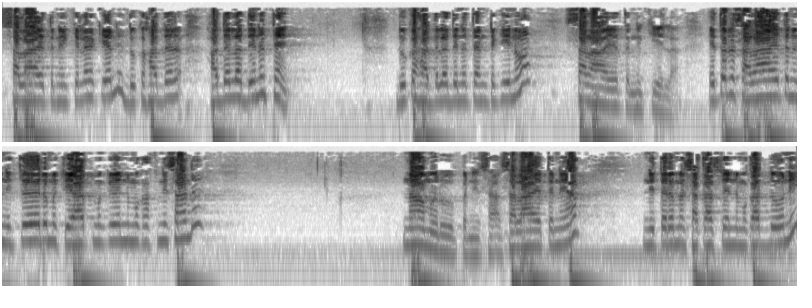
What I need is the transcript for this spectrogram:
සලායතනය කියලා කියන්නේ දුක හද හදල දෙන තැන්. දුක හදල දෙන තැන්ට කියනවා සලායතන කියලා. එතොට සලායතන නිතරම ක්‍රියාත්මක වෙන්න මොකක් නිසාද? නාමරූප නිසා. සලායතනයක් නිතරම සකස් වෙන්න මොකක්දෝනි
